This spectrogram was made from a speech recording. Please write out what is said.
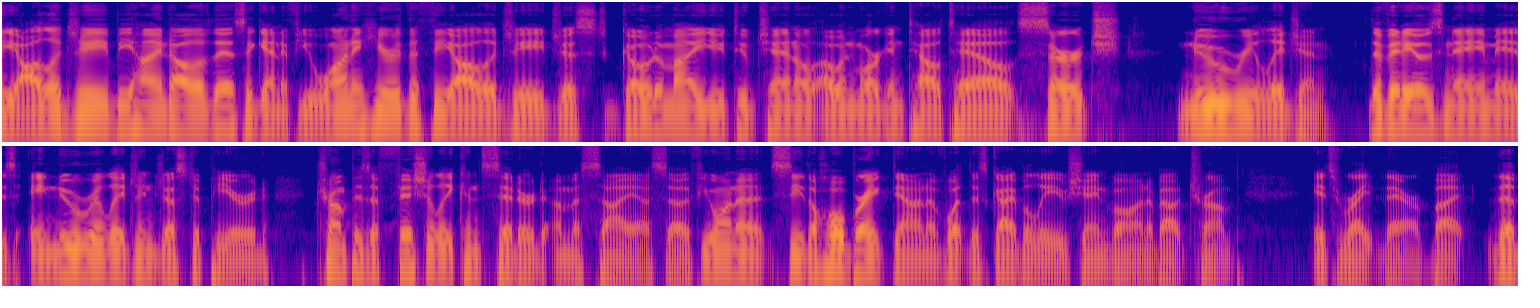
theology behind all of this. Again, if you want to hear the theology, just go to my YouTube channel, Owen Morgan Telltale, search New Religion. The video's name is A New Religion Just Appeared. Trump is officially considered a messiah. So if you want to see the whole breakdown of what this guy believes, Shane Vaughn, about Trump, it's right there. But the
